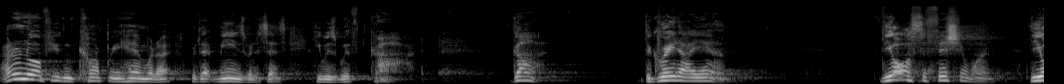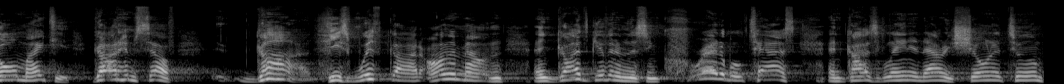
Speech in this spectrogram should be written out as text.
I don't know if you can comprehend what, I, what that means when it says he was with God. God, the great I am, the all sufficient one, the Almighty, God Himself God. He's with God on the mountain, and God's given him this incredible task, and God's laying it out. He's showing it to him.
